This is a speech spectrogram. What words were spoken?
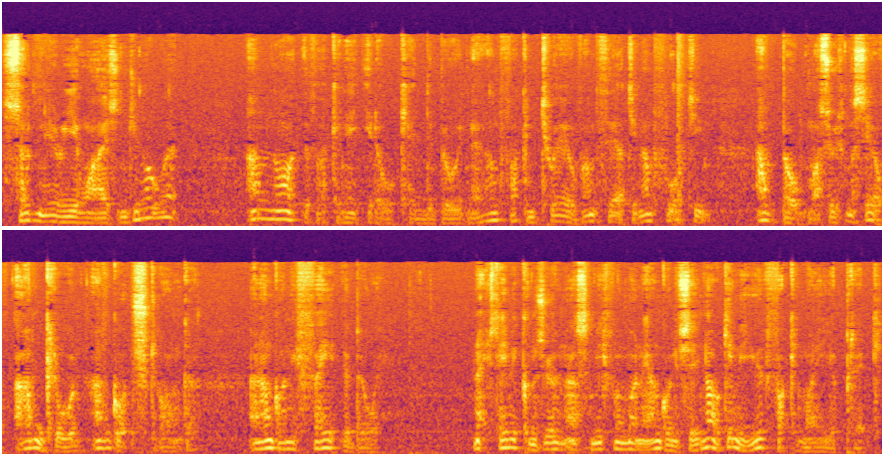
suddenly realising, do you know what? I'm not the fucking eight-year-old kid they bullied now. I'm fucking 12, I'm 13, I'm 14. I've built muscles myself. I've grown, I've got stronger, and I'm going to fight the bully. Next time he comes round and asks me for money, I'm going to say, no, give me your fucking money, you prick,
